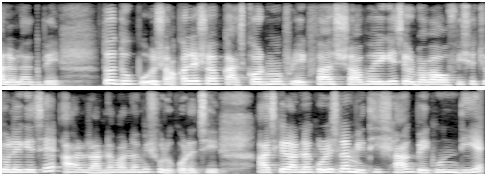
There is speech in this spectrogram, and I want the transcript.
ভালো লাগবে। তো দুপুর, সকালে সব কাজকর্ম ব্রেকফাস্ট সব হয়ে গেছে, ওর বাবা অফিসে চলে গেছে আর রান্নাবান্না আমি শুরু করেছি। আজকে রান্না করেছিলাম মেথি শাক, বেগুন দিয়ে।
